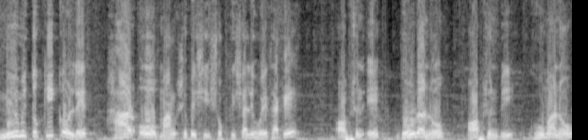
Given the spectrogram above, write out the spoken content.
নিয়মিত কি করলে হাড় ও মাংসপেশি শক্তিশালী হয়ে থাকে। অপশন এ, দৌড়ানো। অপশন বি, ঘুমানো।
